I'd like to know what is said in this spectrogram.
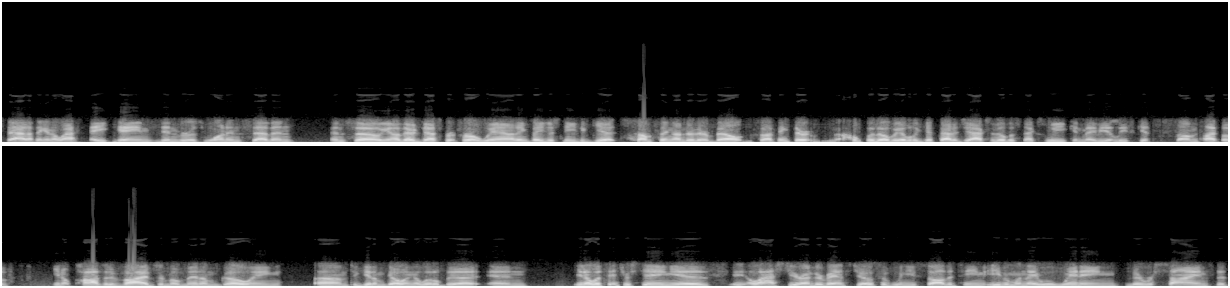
stat. I think in the last eight games, Denver is one in seven, and so you know they're desperate for a win. I think they just need to get something under their belt. So I think they're hopefully they'll be able to get that at Jacksonville this next week, and maybe at least get some type of you know positive vibes or momentum going um, to get them going a little bit. And you know what's interesting is you know, last year under Vance Joseph, when you saw the team, even when they were winning, there were signs that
